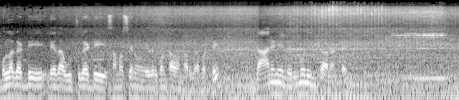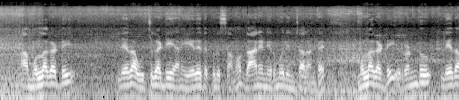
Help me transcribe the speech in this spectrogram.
ముళ్ళగడ్డి లేదా ఉచ్చుగడ్డి సమస్యను ఎదుర్కొంటూ ఉన్నారు కాబట్టి దానిని నిర్మూలించాలంటే ఆ ముళ్ళగడ్డి లేదా ఉచ్చుగడ్డి అని ఏదైతే పిలుస్తామో దాన్ని నిర్మూలించాలంటే ముళ్ళగడ్డి రెండు లేదా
